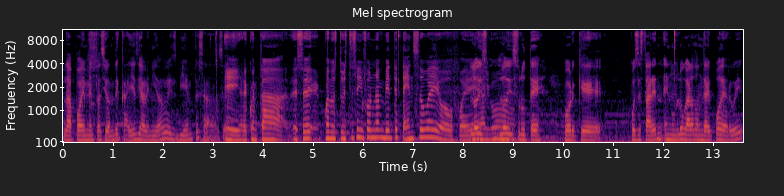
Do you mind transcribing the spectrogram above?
la pavimentación de calles y avenidas, güey, es bien pesada. O sea, de cuenta, ese, cuando estuviste ahí fue un ambiente tenso, güey, o fue lo, algo... lo disfruté porque pues estar en, en un lugar donde hay poder, güey,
